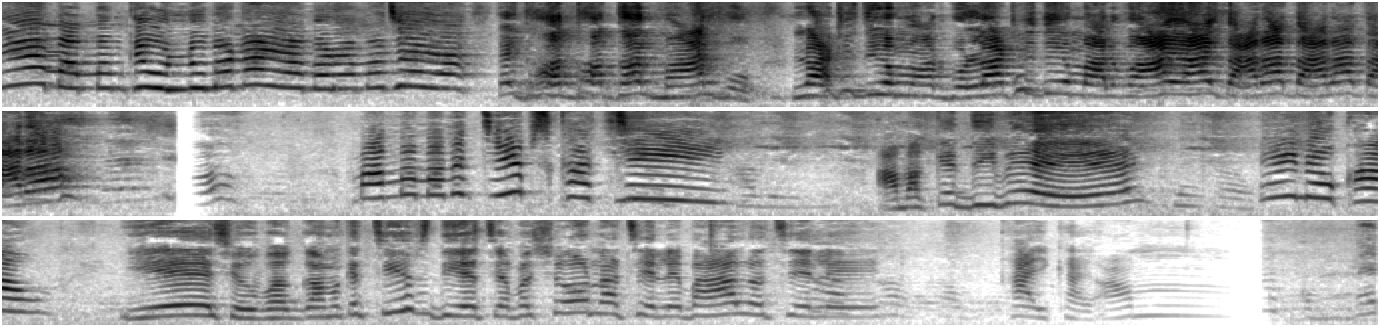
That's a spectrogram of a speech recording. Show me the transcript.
এ, মাম্মামকে উল্লু বানাই, আবার মজা এই ধর ধর ধর, মারবো। লাঠি দিয়ে মারবো, লাঠি দিয়ে মারবো। আয় আয়, দাঁড়া দাঁড়া দাঁড়া। মাম্মা আমি চিপস খাচ্ছি। আমাকে দিবে? এই নাও, খাও। ইয়ে সৌভাগ্য আমাকে চিপস দিয়েছে, আমার সোনা ছেলে, ভালো ছেলে। খাই খাই আম ওরে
